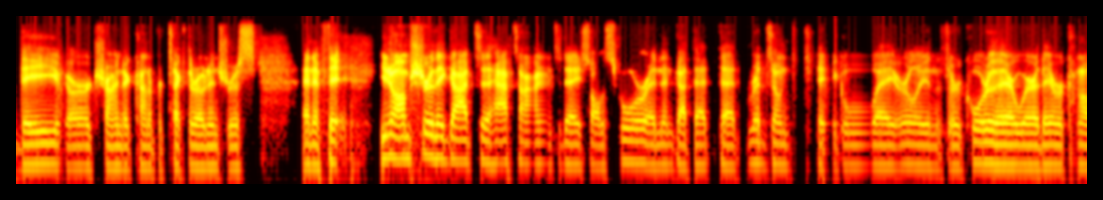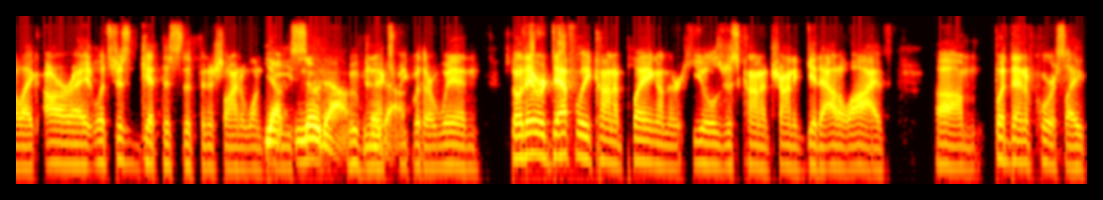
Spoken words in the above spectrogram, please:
they are trying to kind of protect their own interests. And if they, you know, I'm sure they got to halftime today, saw the score, and then got that that red zone takeaway early in the third quarter there, where they were kind of like, "All right, let's just get this to the finish line in one yep, piece." no doubt. Move to no next doubt. week with our win. So they were definitely kind of playing on their heels, just kind of trying to get out alive. Um, but then of course, like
